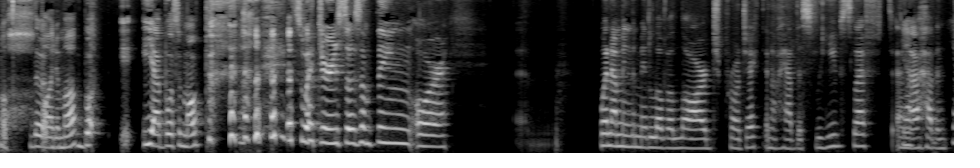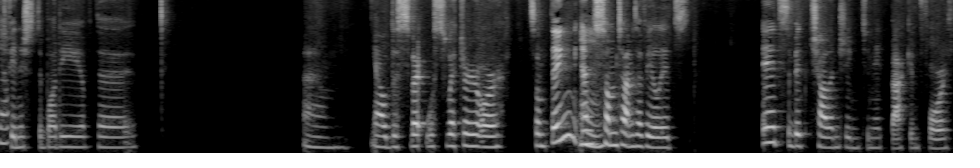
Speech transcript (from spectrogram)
Oh, the bottom up. Bo- yeah, bottom up sweaters or something, or when I'm in the middle of a large project and I have the sleeves left and Yeah. I haven't Yeah. finished the body of the um yeah the sweat sweater or something, and sometimes I feel it's it's a bit challenging to knit back and forth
